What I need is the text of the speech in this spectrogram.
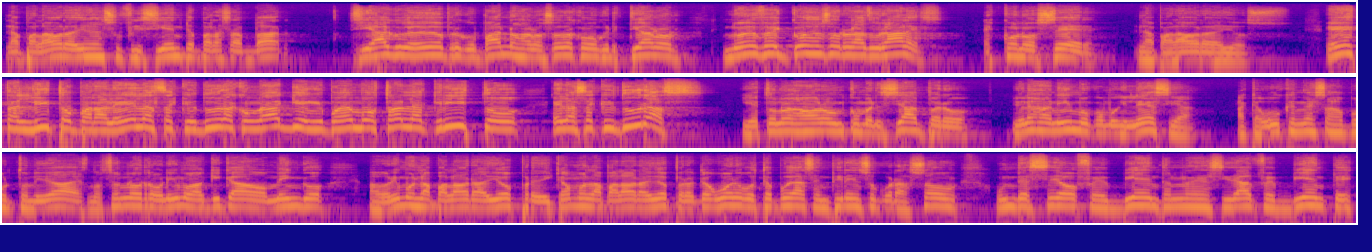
La palabra de Dios es suficiente para salvar. Si algo que debe preocuparnos a nosotros como cristianos no es ver cosas sobrenaturales, es conocer la palabra de Dios. Es estar listo para leer las escrituras con alguien y poder mostrarle a Cristo en las escrituras. Y esto no es ahora un comercial, pero yo les animo como iglesia a que busquen esas oportunidades. Nosotros nos reunimos aquí cada domingo, abrimos la palabra de Dios, predicamos la palabra de Dios, pero qué bueno que usted pueda sentir en su corazón un deseo ferviente, una necesidad ferviente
